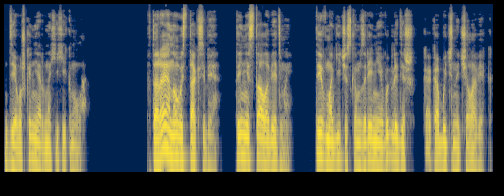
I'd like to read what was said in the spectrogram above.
Девушка нервно хихикнула. Вторая новость так себе. Ты не стала ведьмой. Ты в магическом зрении выглядишь как обычный человек.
